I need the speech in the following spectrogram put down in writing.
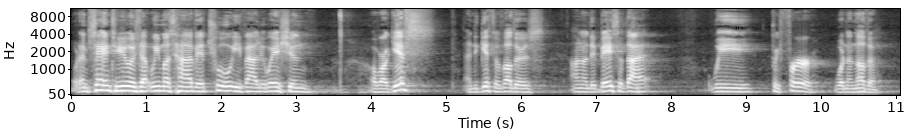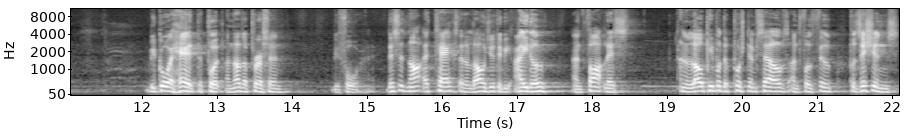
What I'm saying to you is that we must have a true evaluation of our gifts and the gifts of others, and on the basis of that, we prefer one another. We go ahead to put another person before. This is not a text that allows you to be idle and thoughtless and allow people to push themselves and fulfill positions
